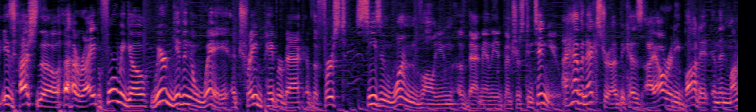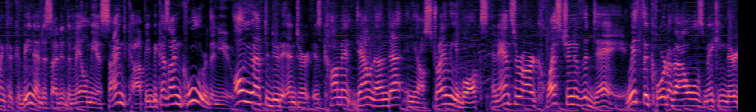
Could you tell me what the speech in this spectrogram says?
he's Hush though, right? Before we go, we're giving away a trade paperback of the first season one volume of Batman The Adventures Continue. I have an extra because I already bought it and then Monica Kubina decided to mail me a signed copy because I'm cooler than you. All you have to do to enter is comment down under in the Australia box and answer our question of the day. With the Court of Owls making their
